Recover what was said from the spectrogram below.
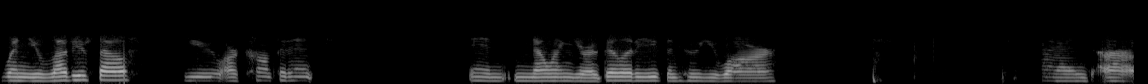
When you love yourself, you are confident in knowing your abilities and who you are. And uh,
